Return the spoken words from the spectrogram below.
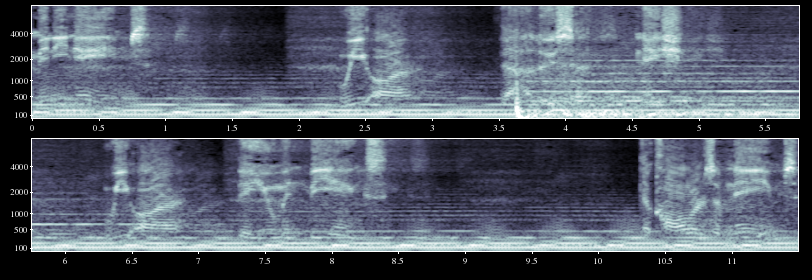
many names. We are the Halusa Nation. We are the human beings. The callers of names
